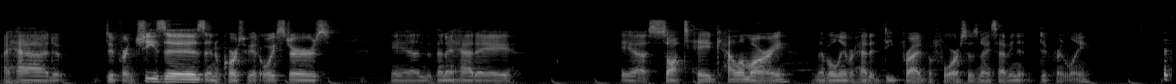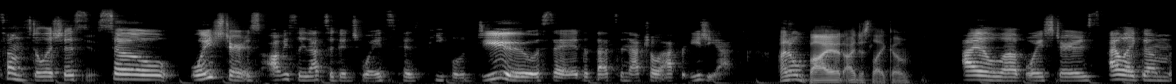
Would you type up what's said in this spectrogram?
I had different cheeses, and of course we had oysters, and then I had a a uh, sautéed calamari, and I've only ever had it deep fried before, so it was nice having it differently. That sounds delicious. Yes. So, oysters, obviously, that's a good choice because people do say that that's a natural aphrodisiac. I don't buy it. I just like them. I love oysters. I like them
